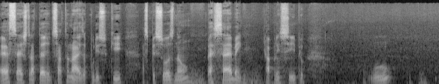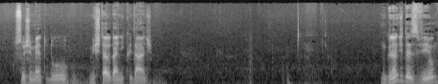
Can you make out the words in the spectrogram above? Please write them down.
Essa é a estratégia de Satanás. É por isso que as pessoas não percebem, a princípio, o surgimento do mistério da iniquidade. Um grande desvio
